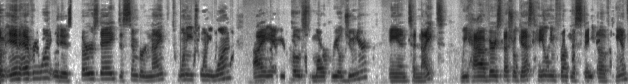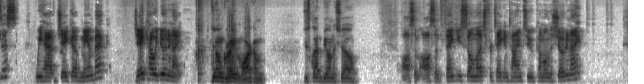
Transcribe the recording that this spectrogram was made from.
Welcome in, everyone. It is Thursday, December 9th, 2021. I am your host, Mark Real Jr., and tonight we have very special guest hailing from the state of Kansas. We have Jacob Mambeck. Jake, how are we doing tonight? Doing great, Mark. I'm just glad to be on the show. Awesome, awesome. Thank you so much for taking time to come on the show tonight.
